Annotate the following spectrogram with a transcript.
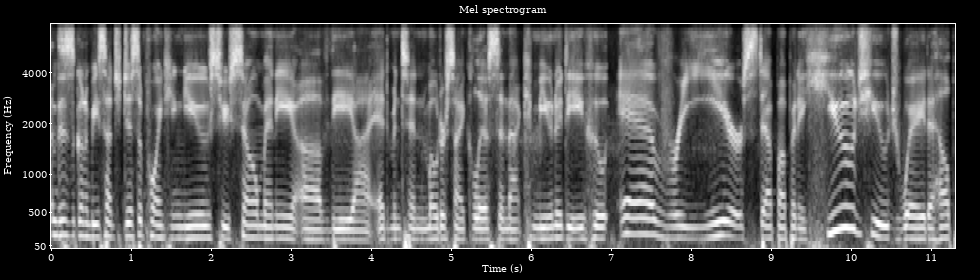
And this is going to be such disappointing news to so many of the uh, Edmonton motorcyclists in that community who every year step up in a huge, huge way to help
